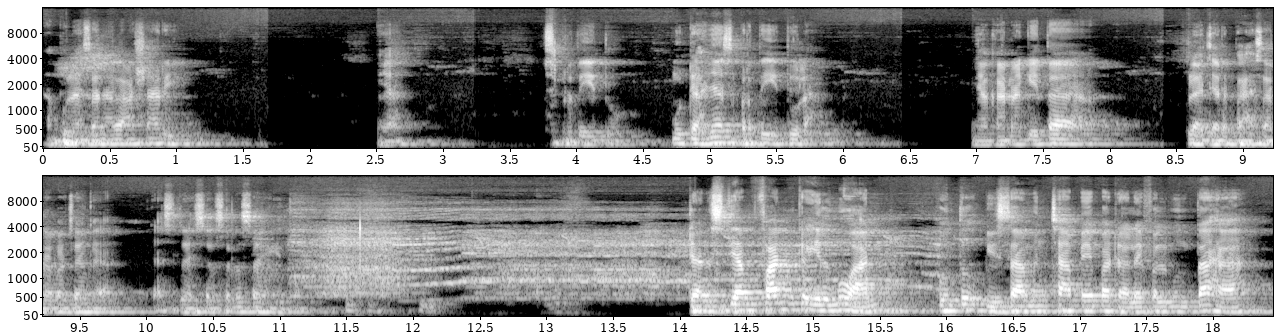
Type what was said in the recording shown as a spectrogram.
Abu Hasan al Ashari. Ya, seperti itu. Mudahnya seperti itulah. Ya karena kita belajar bahasa Arab aja nggak nggak selesai selesai gitu. Dan setiap fan keilmuan untuk bisa mencapai pada level muntaha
